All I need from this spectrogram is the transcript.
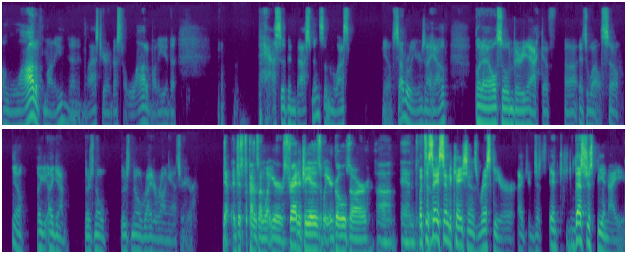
a lot of money. Last year, I invested a lot of money into you know, passive investments. In the last you know several years, I have, but I also am very active uh, as well. So you know, again, there's no there's no right or wrong answer here yeah, it just depends on what your strategy is, what your goals are, uh, and. But to know, say syndication is riskier, just it that's just being naive.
